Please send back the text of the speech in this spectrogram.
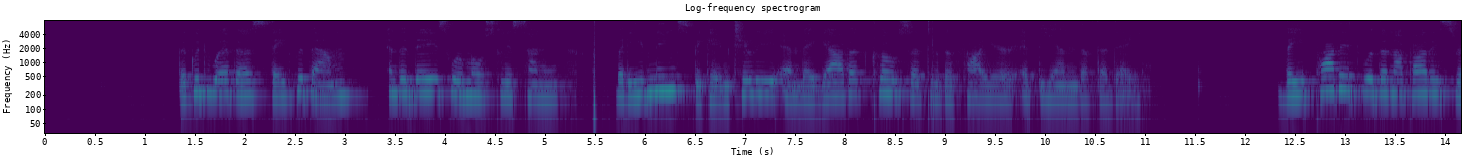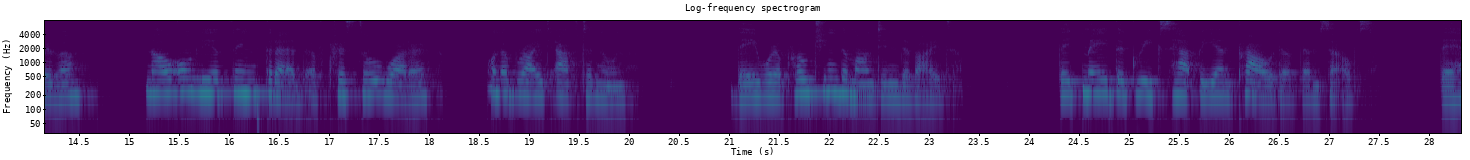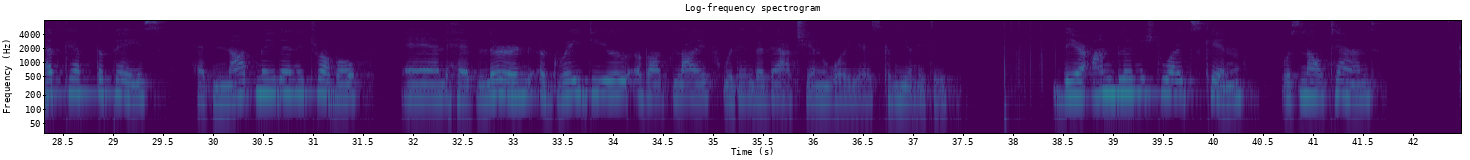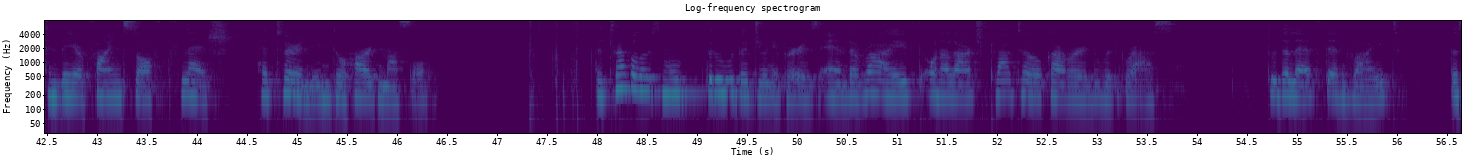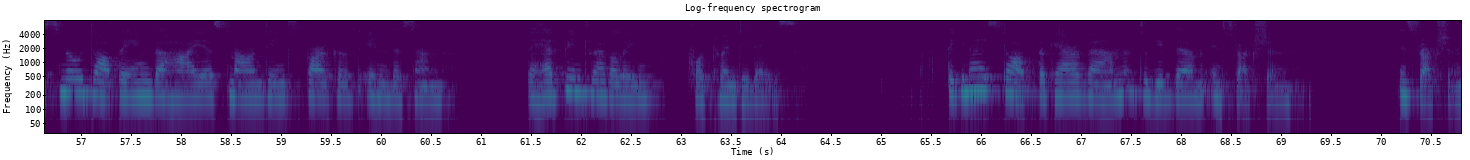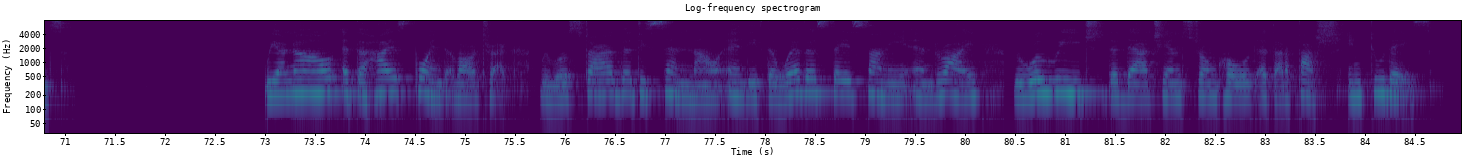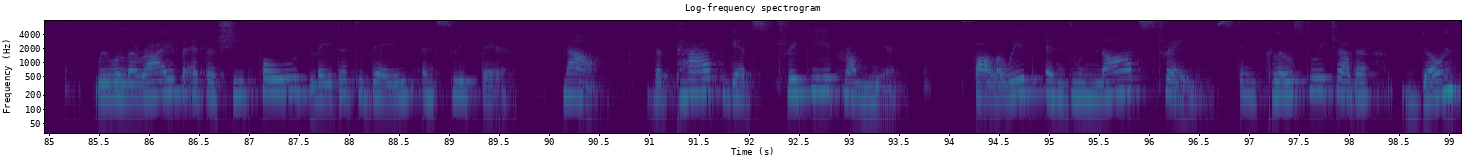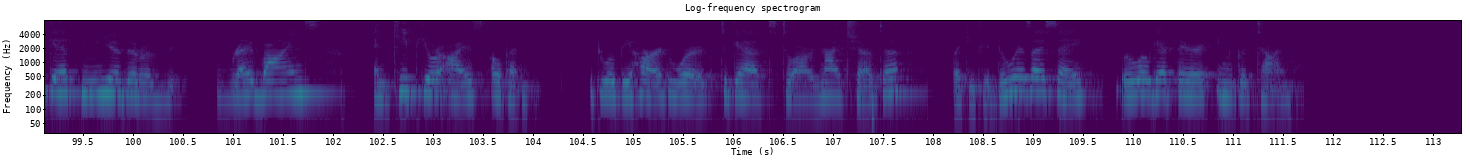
The good weather stayed with them, and the days were mostly sunny, but evenings became chilly and they gathered closer to the fire at the end of the day. They parted with the Naparis River, now only a thin thread of crystal water, on a bright afternoon. They were approaching the mountain divide. They'd made the Greeks happy and proud of themselves. They had kept the pace, had not made any trouble, and had learned a great deal about life within the Dacian warriors' community. Their unblemished white skin was now tanned, and their fine soft flesh had turned into hard muscle. The travelers moved through the junipers and arrived on a large plateau covered with grass. To the left and right, the snow topping the highest mountain sparkled in the sun. They had been traveling for 20 days. Dekinai stopped the caravan to give them instruction. Instructions. We are now at the highest point of our trek. We will start the descent now, and if the weather stays sunny and dry, we will reach the Dacian stronghold at Arpash in two days. We will arrive at the sheepfold later today and sleep there. Now, the path gets tricky from here. Follow it and do not stray. Stay close to each other. Don't get near the ravines and keep your eyes open. It will be hard work to get to our night shelter, but if you do as I say, we will get there in good time.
